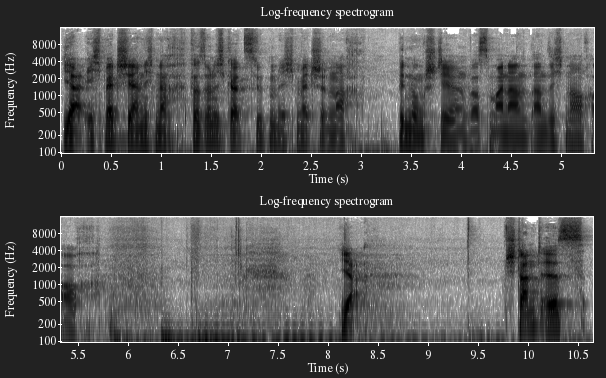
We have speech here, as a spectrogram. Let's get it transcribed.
Ja, ich matche ja nicht nach Persönlichkeitstypen, ich matche nach Bindungsstilen, was meiner Ansicht nach auch ja Stand ist.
